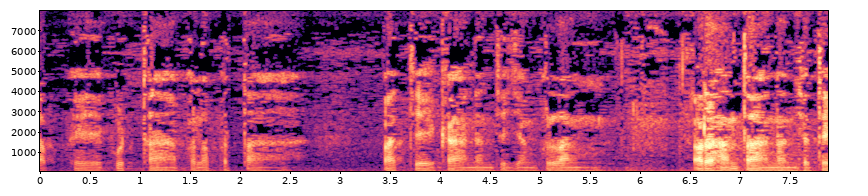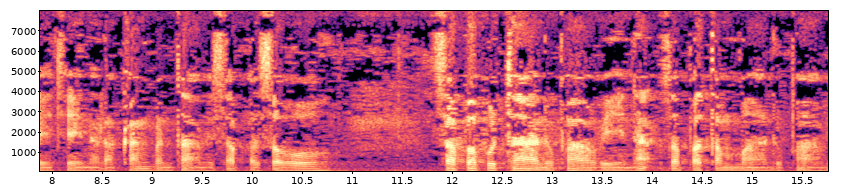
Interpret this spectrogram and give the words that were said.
สัพเพพุทธาปรปตา ปัจเจกานันจะยังพลัง อรหันตานันจะเตเจนรักังบันตามิสัพพโส สัพพุทธานุภาเวนะ สัพพธรรมานุภาเว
